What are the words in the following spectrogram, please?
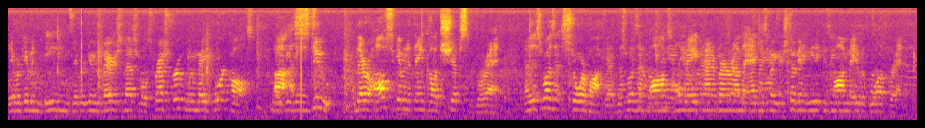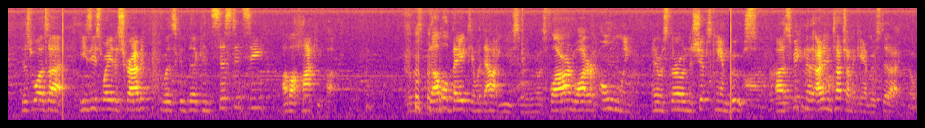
They were given beans. They were given various vegetables, fresh fruit and we made pork calls, uh, a stew. And they were also given a thing called ship's bread. Now, this wasn't store-bought bread. This wasn't mom's homemade, kind of burn around the edges, but you're still going to eat it because mom made it with love bread. This was, uh, easiest way to describe it was the consistency of a hockey puck. It was double baked and without yeast. meaning it was flour and water only, and it was thrown in the ship's caboose. Uh, speaking of, I didn't touch on the caboose, did I? Nope.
